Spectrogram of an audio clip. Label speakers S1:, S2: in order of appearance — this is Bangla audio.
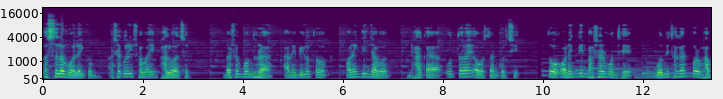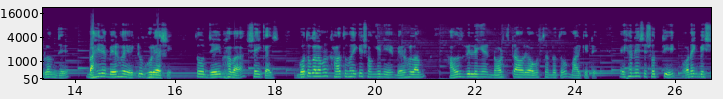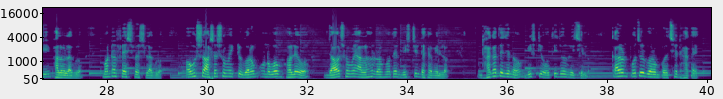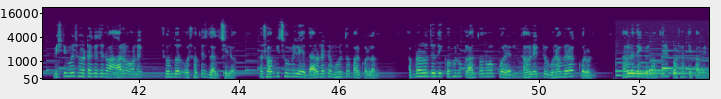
S1: আসসালামু আলাইকুম। আশা করি সবাই ভালো আছেন। দর্শক বন্ধুরা, আমি বিগত অনেক দিন যাবৎ ঢাকা উত্তরায় অবস্থান করছি। তো অনেক দিন বাসার মধ্যে বন্দি থাকার পর ভাবলাম যে বাইরে বের হয়ে একটু ঘুরে আসি। তো যেই ভাবা সেই কাজ। গতকাল আমার খালাতো ভাইকে সঙ্গে নিয়ে বের হলাম হাউস বিল্ডিংয়ের নর্থ টাওয়ারে অবস্থানরত মার্কেটে। এখানে এসে সত্যি অনেক বেশি ভালো লাগল। মনটা ফ্রেশ ফ্রেশ লাগল। অবশ্য আসার সময় একটু গরম অনুভব হলেও যাওয়ার সময় আল্লাহর রহমতের বৃষ্টির দেখা মিলল। ঢাকাতে যেন বৃষ্টি অতি জরুরি ছিল, কারণ প্রচুর গরম পড়েছে ঢাকায়। বৃষ্টিময় শহরটাকে যেন আরও অনেক সুন্দর ও সতেজ লাগছিল। তো সব কিছু মিলিয়ে দারুণ একটা মুহূর্ত পার করলাম। আপনারাও যদি কখনো ক্লান্ত অনুভব করেন, তাহলে একটু ঘোরাফেরা করুন। তাহলে দেখবেন অন্তরে প্রশান্তি পাবেন।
